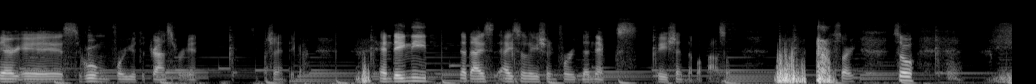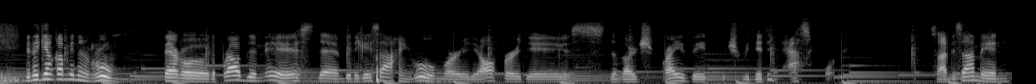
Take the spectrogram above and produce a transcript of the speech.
there is room for you to transfer in. Sa pasyente ka. And they need that is- isolation for the next patient na papasok. Sorry. So binigyan kami ng room. Pero the problem is the binigay sa aking room or the offered is the large private which we didn't ask for sabi sa amin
